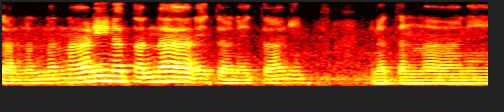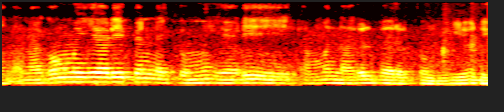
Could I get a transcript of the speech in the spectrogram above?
தன்னன்னானின தன்னானே தன்னை தானி என தன்னானே நன கும்மையடி பெண்ணை கும்மையடி அம்மன் அருள் பெற கும்மையடி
